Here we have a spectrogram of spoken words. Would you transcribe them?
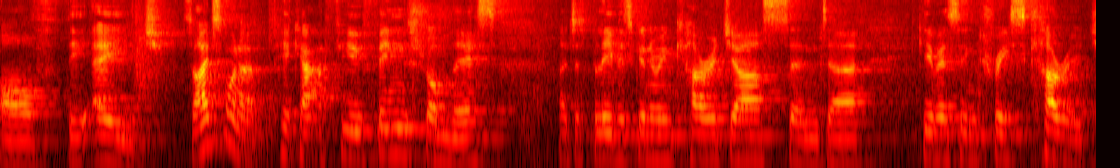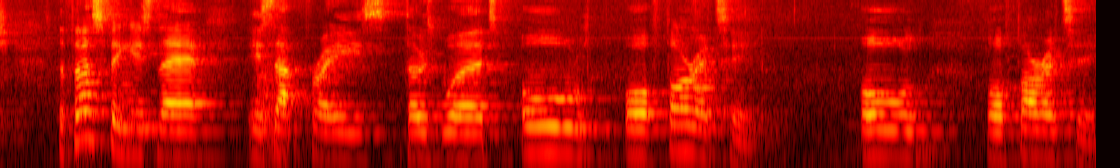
of the age. So I just want to pick out a few things from this. I just believe it's going to encourage us and uh, give us increased courage. The first thing is there is that phrase, those words, all authority. All authority.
